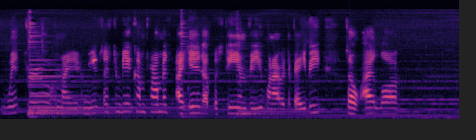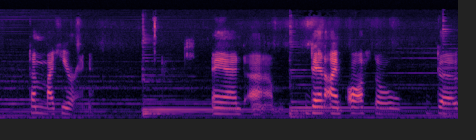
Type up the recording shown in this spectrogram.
went through, my immune system being compromised, I ended up with CMV when I was a baby. So I lost some of my hearing. And um, then I'm also the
